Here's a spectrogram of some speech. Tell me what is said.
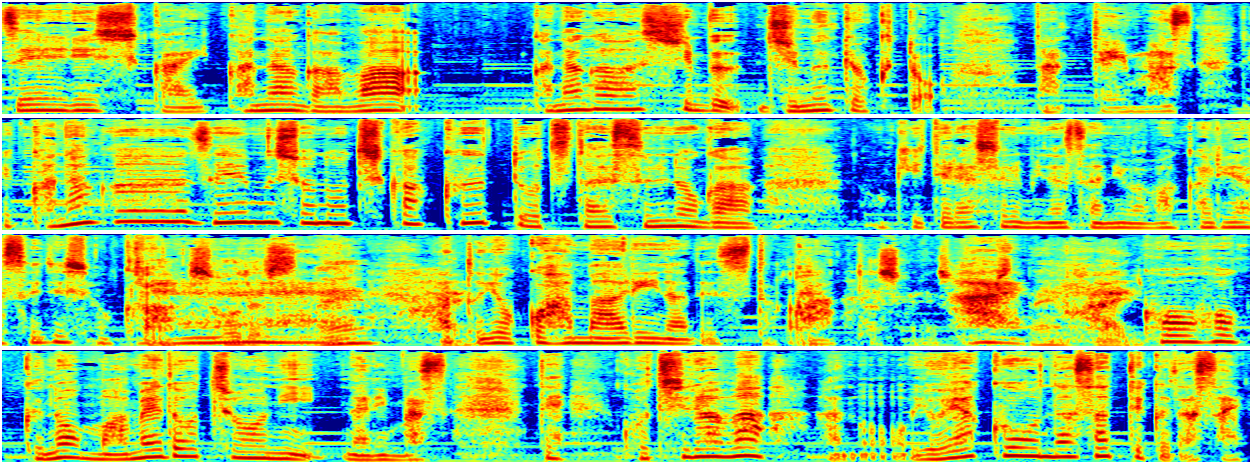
税理士会神奈川神奈川支部事務局となっています。で神奈川税務署の近くってお伝えするのが聞いてらっしゃる皆さんには分かりやすいでしょうか、ね、そうですね、はい、あと横浜アリーナですとか。確かにそうですね、はい、港北区の豆戸町になります。でこちらはあの予約をなさってください。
